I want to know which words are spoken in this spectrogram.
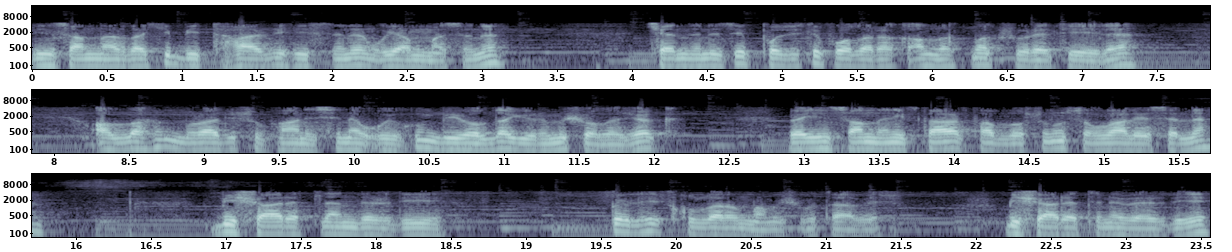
insanlardaki bir tarih hissinin uyanmasını kendinizi pozitif olarak anlatmak suretiyle Allah'ın muradi subhanesine uygun bir yolda yürümüş olacak ve insanlığın iftihar tablosunun sallallahu aleyhi ve sellem bişaretlendirdiği, böyle hiç kullanılmamış bu tabir, bişaretini verdiği,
